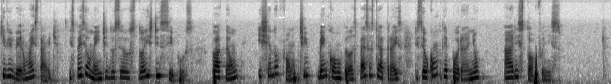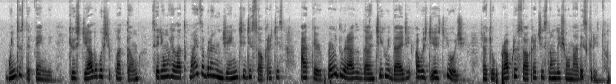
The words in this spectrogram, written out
que viveram mais tarde, especialmente dos seus dois discípulos, Platão e Xenofonte, bem como pelas peças teatrais de seu contemporâneo Aristófanes. Muitos defendem que os diálogos de Platão seriam um relato mais abrangente de Sócrates a ter perdurado da antiguidade aos dias de hoje, já que o próprio Sócrates não deixou nada escrito.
